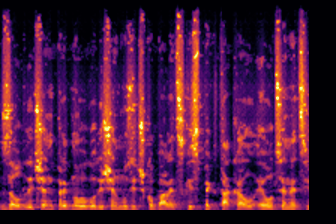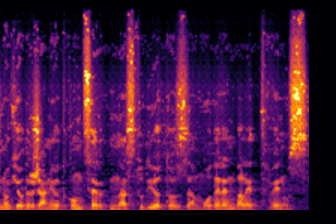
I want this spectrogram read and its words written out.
За одличен предновогодишен музичко-балетски спектакл е оценет синоќи одржаниот концерт на студиото за модерен балет Венус.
